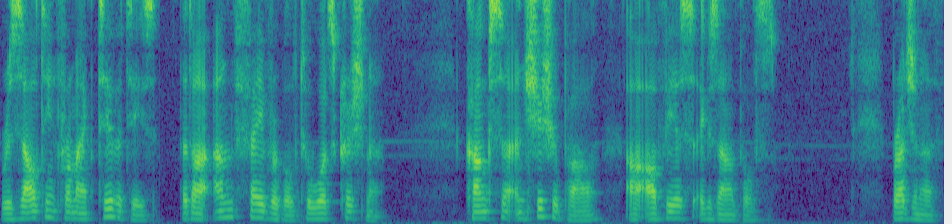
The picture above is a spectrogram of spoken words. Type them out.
resulting from activities that are unfavorable towards Krishna. Kamsa and Shishupal are obvious examples. Brajanath.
